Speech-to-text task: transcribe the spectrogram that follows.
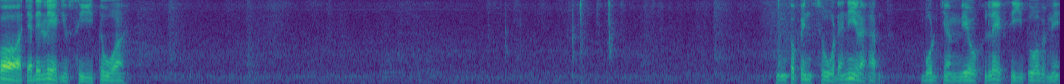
ก็จะได้เลขอยู่สี่ตัว มันก็เป็นสูตรไอ้นี่แหละครับ บนอย่างเดียวคือเลขสี่ตัวแบบนี้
